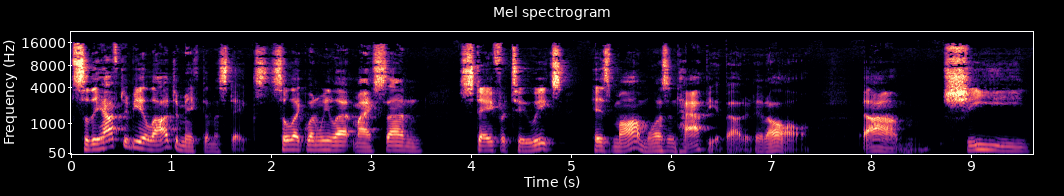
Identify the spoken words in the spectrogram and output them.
so they have to be allowed to make the mistakes. So like when we let my son stay for two weeks, his mom wasn't happy about it at all. Um, she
